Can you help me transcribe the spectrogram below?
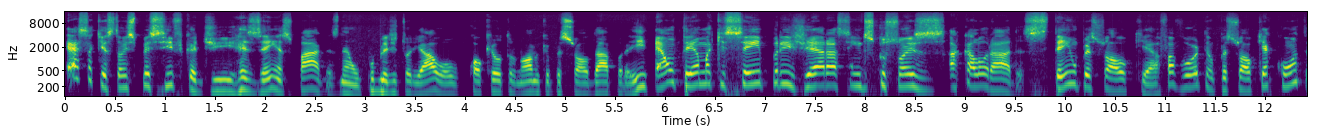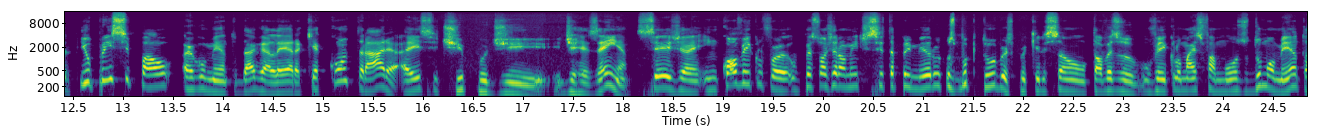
essa questão específica de resenhas pagas, né, um publi editorial ou qualquer outro nome que o pessoal dá por aí, é um tema que sempre gera assim discussões acaloradas. Tem um pessoal que é a favor, tem um pessoal que é contra. E o principal argumento da galera que é contrária a esse tipo de, de resenha, seja em qual veículo for, o pessoal geralmente cita primeiro os booktubers, porque eles são talvez o, o veículo mais famoso do momento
